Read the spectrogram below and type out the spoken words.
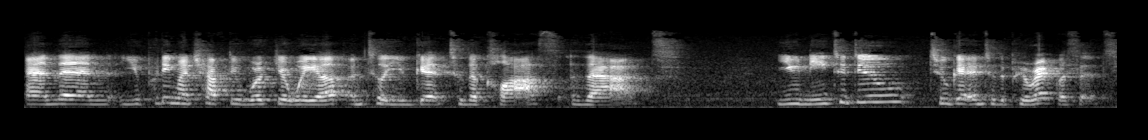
And then you pretty much have to work your way up until you get to the class that you need to do to get into the prerequisites.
